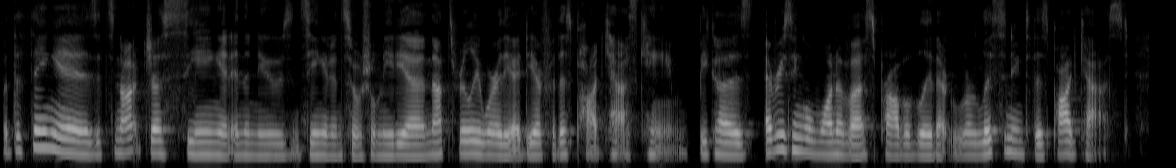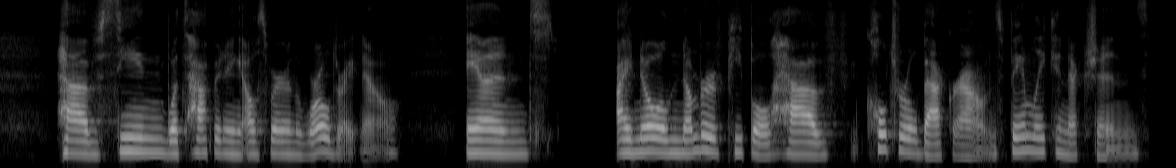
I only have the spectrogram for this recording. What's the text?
But the thing is, it's not just seeing it in the news and seeing it in social media. And that's really where the idea for this podcast came because every single one of us, probably that were listening to this podcast, have seen what's happening elsewhere in the world right now. And I know a number of people have cultural backgrounds, family connections.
